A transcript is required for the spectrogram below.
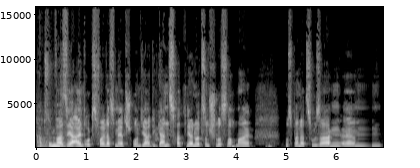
Absolut. War sehr eindrucksvoll das Match und ja, die Guns hatten ja nur zum Schluss nochmal, muss man dazu sagen, ähm,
